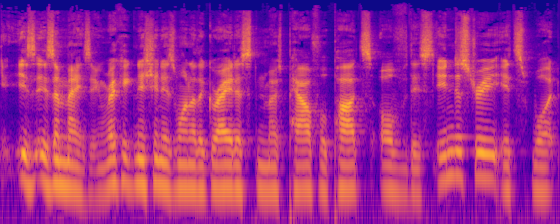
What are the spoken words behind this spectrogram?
is, is amazing. Recognition is one of the greatest and most powerful parts of this industry. It's what,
